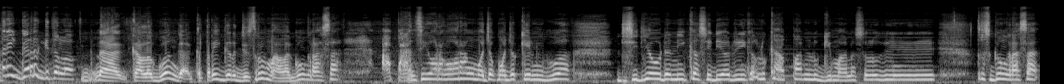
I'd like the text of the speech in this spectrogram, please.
trigger gitu loh Nah, kalau gua nggak ke trigger justru malah gua ngerasa apaan sih orang-orang mojok-mojokin gua. Di si dia udah nikah, si dia udah nikah. Lu kapan? Lu gimana sih lu gini? Terus gua ngerasa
